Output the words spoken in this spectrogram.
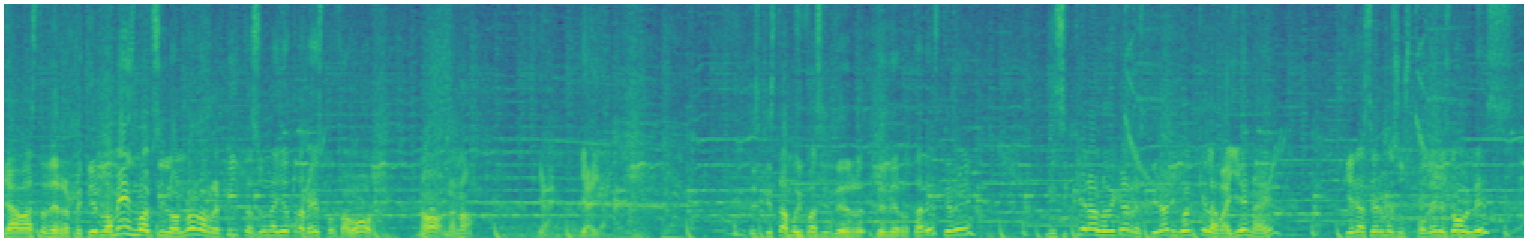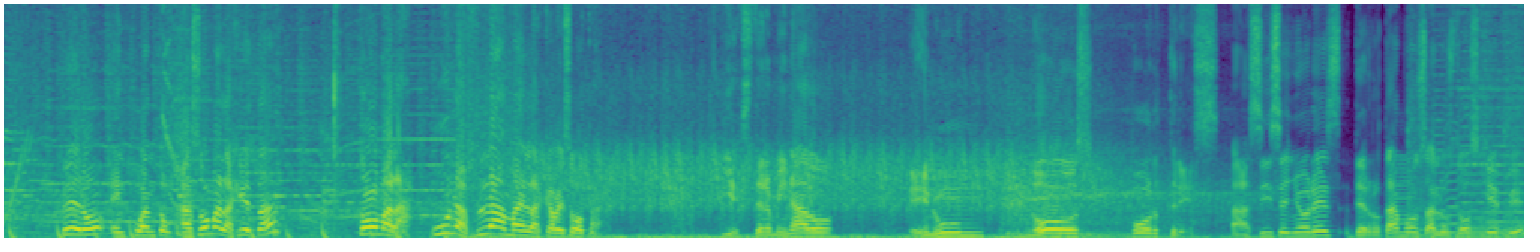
Ya basta de repetir lo mismo, Epsilon. No lo repitas una y otra vez, por favor. No, no, no. Ya, ya, ya. Es que está muy fácil de, de derrotar este, ¿ve? Ni siquiera lo deja respirar igual que la ballena, ¿eh? Quiere hacerme sus poderes dobles. Pero en cuanto asoma la jeta, tómala. Una flama en la cabezota. Y exterminado en un 2 por 3. Así, señores, derrotamos a los dos jefes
